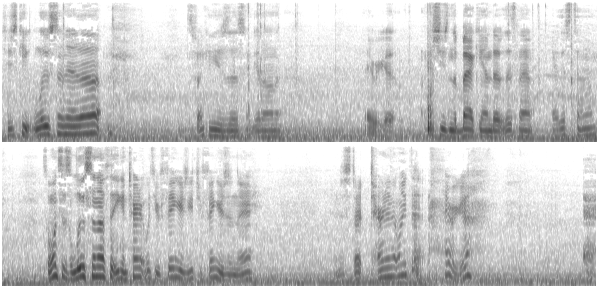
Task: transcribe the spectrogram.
So just keep loosening it up. See if I can use this and get on it. There we go. I'm just using the back end of this now, or this time. So once it's loose enough that you can turn it with your fingers, get your fingers in there, and just start turning it like that. There we go.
